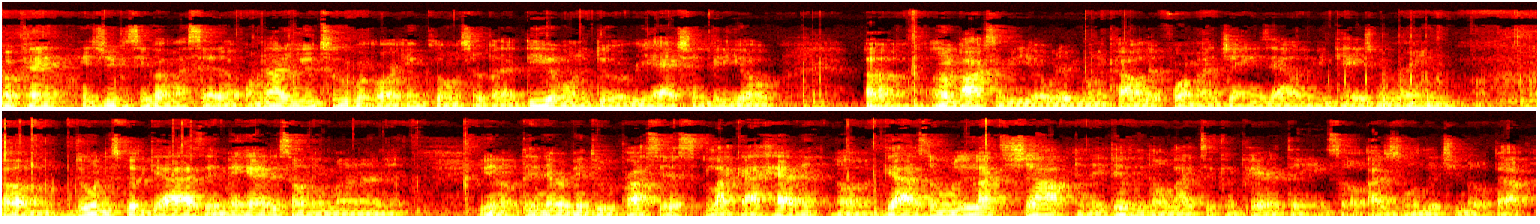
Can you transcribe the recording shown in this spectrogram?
okay? As you can see by my setup, I'm not a YouTuber or influencer, but I did want to do a reaction video, uh, unboxing video, whatever you want to call it, for my James Allen engagement ring. Um, doing this for the guys that may have this on their mind. And, you know, they've never been through the process like I haven't. Uh, guys don't really like to shop and they definitely don't like to compare things. So I just want to let you know about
